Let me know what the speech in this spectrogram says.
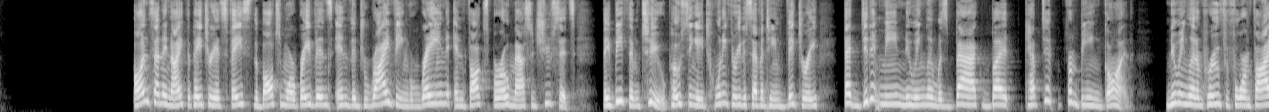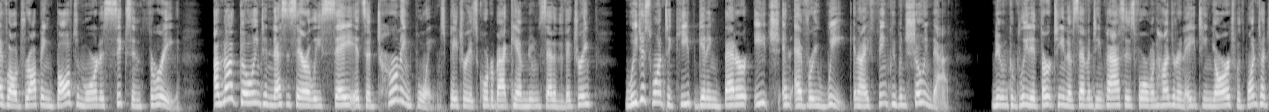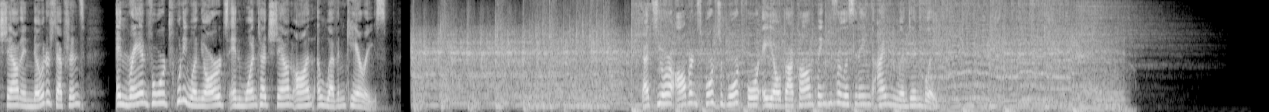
On Sunday night, the Patriots faced the Baltimore Ravens in the driving rain in Foxborough, Massachusetts. They beat them too, posting a 23 to 17 victory that didn't mean New England was back, but kept it from being gone. New England improved to 4 and 5 while dropping Baltimore to 6 and 3. I'm not going to necessarily say it's a turning point, Patriots quarterback Cam Newton said of the victory. We just want to keep getting better each and every week, and I think we've been showing that. Newton completed 13 of 17 passes for 118 yards with one touchdown and no interceptions, and ran for 21 yards and one touchdown on 11 carries. That's your Auburn Sports Report for AL.com. Thank you for listening. I'm Lyndon Blake.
